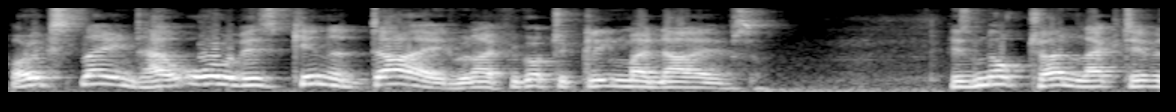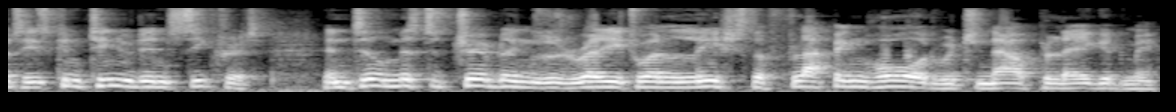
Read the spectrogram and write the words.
or explained how all of his kin had died when I forgot to clean my knives. His nocturnal activities continued in secret until Mr. Triblings was ready to unleash the flapping horde which now plagued me.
